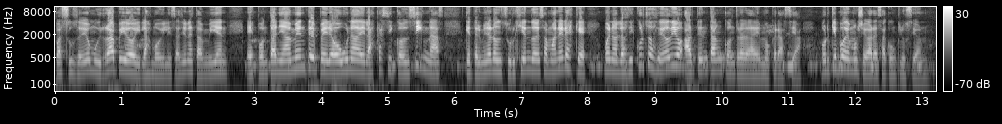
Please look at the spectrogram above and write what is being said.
pues sucedió muy rápido y las movilizaciones también espontáneamente, pero una de las casi consignas que terminaron surgiendo de esa manera es que, bueno, los discursos de odio atentan contra la democracia. ¿Por qué podemos llegar a esa conclusión?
